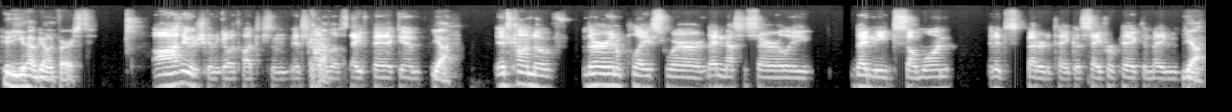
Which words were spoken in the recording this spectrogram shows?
Who do you have going first? Uh, I think they're just going to go with Hutchinson. It's kind okay. of a safe pick, and yeah, it's kind of they're in a place where they necessarily they need someone, and it's better to take a safer pick than maybe yeah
